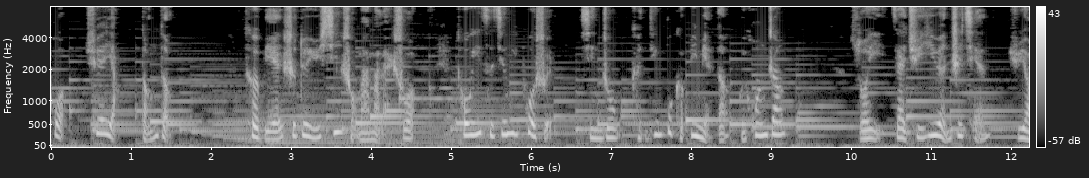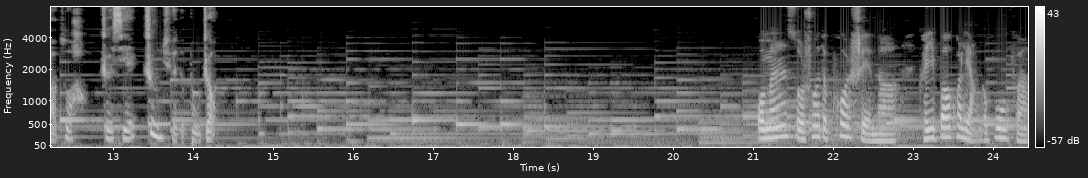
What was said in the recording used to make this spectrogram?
迫、缺氧等等。特别是对于新手妈妈来说，头一次经历破水，心中肯定不可避免的会慌张，所以在去医院之前，需要做好这些正确的步骤。我们所说的破水呢，可以包括两个部分，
